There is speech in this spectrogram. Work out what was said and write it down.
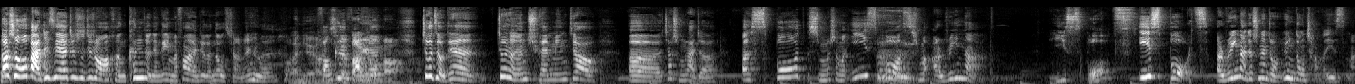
到时候我把这些就是这种很坑的酒店给你们放在这个 notes 上面，你们 好，那你记得坑防坑发给我们啊。这个酒店，这个酒店全名叫呃叫什么来着？呃，sport 什么什么 e sports 什么 arena e-sports e sports arena 就是那种运动场的意思嘛。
